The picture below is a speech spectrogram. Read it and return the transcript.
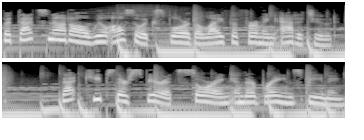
But that's not all we'll also explore the life-affirming attitude. That keeps their spirits soaring and their brains beaming.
